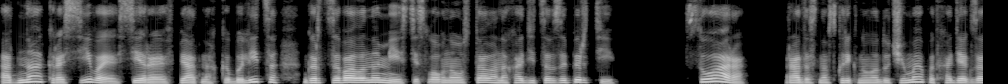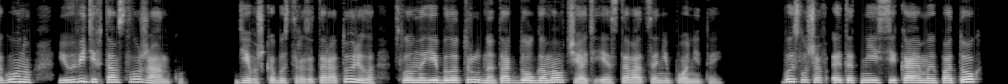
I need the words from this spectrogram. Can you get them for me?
Одна красивая, серая в пятнах кобылица горцевала на месте, словно устала находиться в заперти. «Суара!» – радостно вскрикнула Дучиме, подходя к загону и увидев там служанку. Девушка быстро затараторила, словно ей было трудно так долго молчать и оставаться непонятой. Выслушав этот неиссякаемый поток,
